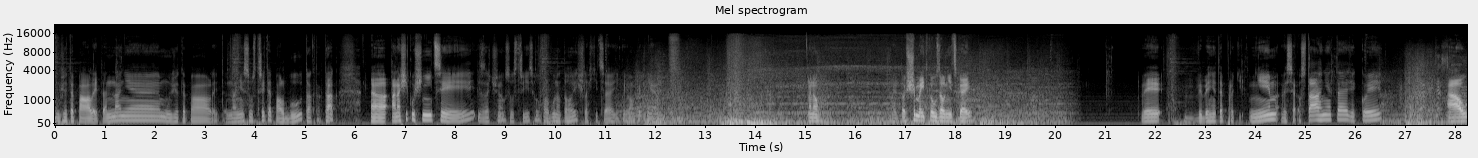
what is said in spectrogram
můžete pálit na ně, můžete pálit na ně, soustřejte palbu, tak, tak, tak. A naši kušníci začnou soustředit svou palbu na toho jejich šlechtice. Děkuji vám pěkně. Ano. Je to šmejt kouzelnický. Vy vyběhněte proti ním, vy se roztáhněte, děkuji. Au.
